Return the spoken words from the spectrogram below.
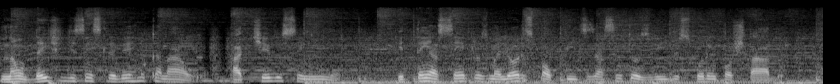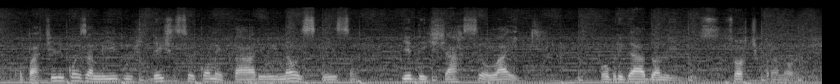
Não deixe de se inscrever no canal, ative o sininho e tenha sempre os melhores palpites assim que os vídeos forem postados. Compartilhe com os amigos, deixe seu comentário e não esqueçam de deixar seu like. Obrigado amigos, sorte para nós.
